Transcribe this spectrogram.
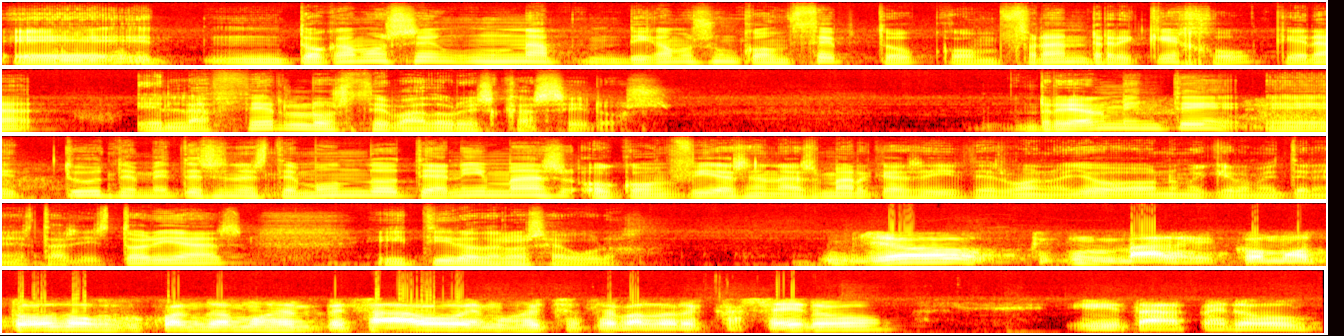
Eh, tocamos en una, digamos, un concepto con Fran Requejo, que era el hacer los cebadores caseros realmente eh, tú te metes en este mundo, te animas o confías en las marcas y dices, bueno, yo no me quiero meter en estas historias y tiro de lo seguro? Yo, vale, como todos cuando hemos empezado hemos hecho cebadores caseros y tal, pero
